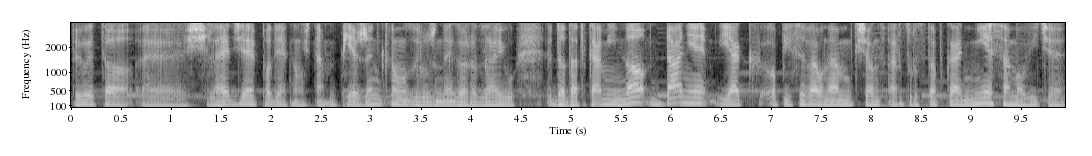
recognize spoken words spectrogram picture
Były to e, śledzie pod jakąś tam pierzynką z różnego rodzaju dodatkami. No, danie, jak opisywał nam ksiądz Artur Stopka, niesamowicie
